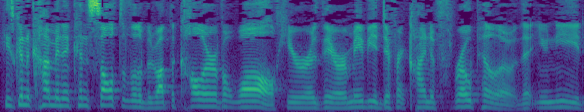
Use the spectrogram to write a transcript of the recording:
He's going to come in and consult a little bit about the color of a wall here or there, or maybe a different kind of throw pillow that you need.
